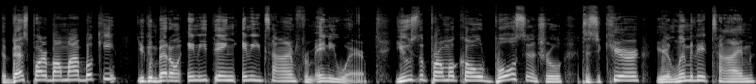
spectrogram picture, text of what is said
The best part about my bookie, you can bet on anything, anytime, from anywhere. Use the promo code Bull Central to secure your limited time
